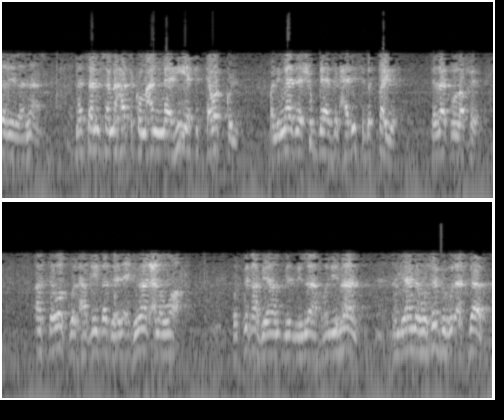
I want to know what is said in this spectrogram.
نعم. نسأل سماحتكم عن ماهية التوكل ولماذا شبه في الحديث بالطير؟ جزاكم الله خير. التوكل حقيقة الاعتماد على الله والثقة بالله والإيمان بأنه مسبب الأسباب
